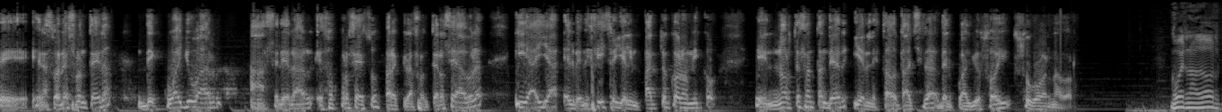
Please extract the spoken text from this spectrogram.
eh, en la zona de frontera de coayuvar a acelerar esos procesos para que la frontera se abra y haya el beneficio y el impacto económico en Norte Santander y en el estado Táchira, del cual yo soy su gobernador. Gobernador,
